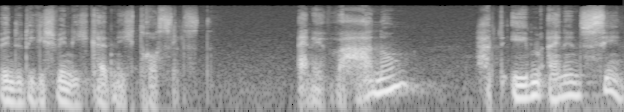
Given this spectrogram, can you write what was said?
wenn du die Geschwindigkeit nicht drosselst. Eine Warnung hat eben einen Sinn.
